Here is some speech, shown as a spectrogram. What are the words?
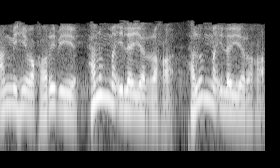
عمه وقريبه هلم إلي الرخا هلم إلي الرخا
